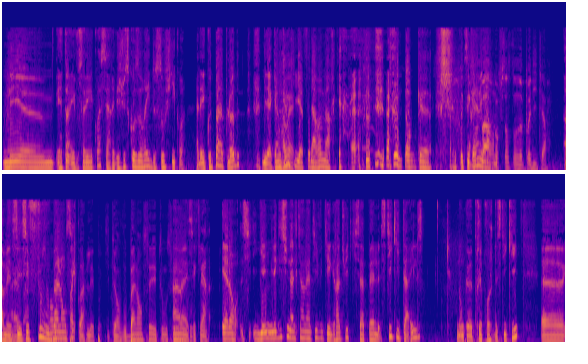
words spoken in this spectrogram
Mais euh, et attends, et vous savez quoi C'est arrivé jusqu'aux oreilles de Sophie, quoi. Elle écoute pas Upload, mais il y a quelqu'un Ah ouais. qui lui a fait la remarque. donc, euh, donc c'est quand même pas avoir énorme. confiance dans nos auditeurs. Ah mais Ouais, c'est bah, c'est fou, vous balancez quoi. Les auditeurs, vous balancez et tout. Ah ouais, c'est clair. Et alors, si- il, y a une- il existe une alternative qui est gratuite qui s'appelle Sticky Tiles, donc euh, très proche de Sticky. Euh,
